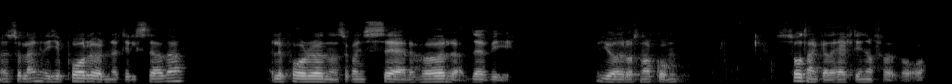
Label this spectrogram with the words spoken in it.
Men så lenge det ikke er pårørende til stede, eller pårørende som kan se eller høre det vi gjør og snakker om, så tenker jeg det er helt innafor å,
